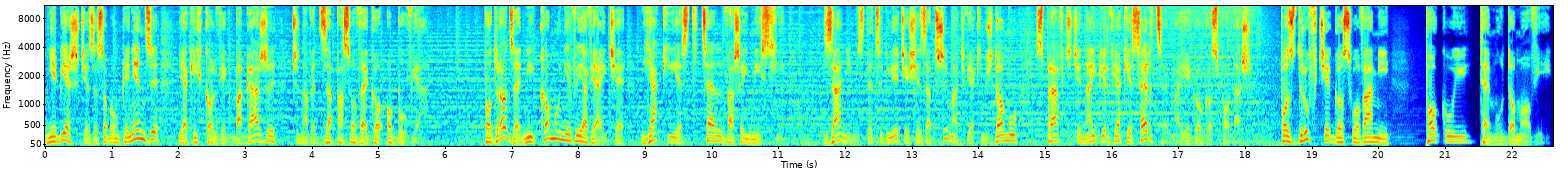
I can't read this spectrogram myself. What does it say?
Nie bierzcie ze sobą pieniędzy, jakichkolwiek bagaży, czy nawet zapasowego obuwia. Po drodze nikomu nie wyjawiajcie, jaki jest cel waszej misji. Zanim zdecydujecie się zatrzymać w jakimś domu, sprawdźcie najpierw, jakie serce ma jego gospodarz. Pozdrówcie go słowami pokój temu domowi.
